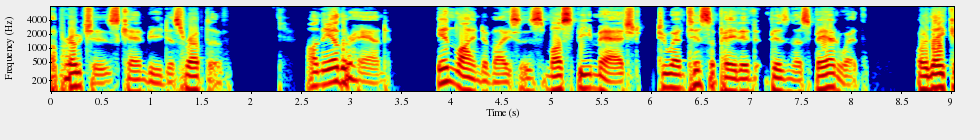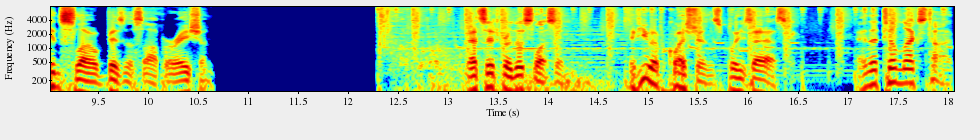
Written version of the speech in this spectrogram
approaches can be disruptive. On the other hand, inline devices must be matched to anticipated business bandwidth, or they can slow business operation. That's it for this lesson. If you have questions, please ask. And until next time,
